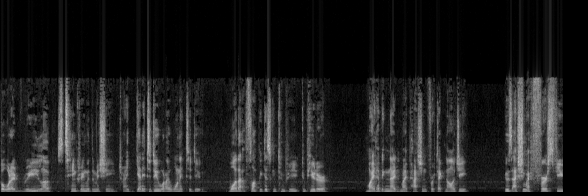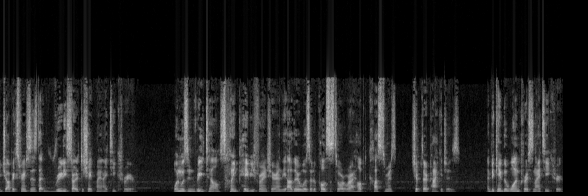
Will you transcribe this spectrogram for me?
but what I really loved was tinkering with the machine, trying to get it to do what I want it to do. While that floppy disk and com- computer might have ignited my passion for technology, it was actually my first few job experiences that really started to shape my IT career. One was in retail, selling baby furniture, and the other was at a postal store where I helped customers ship their packages and became the one person IT crew.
